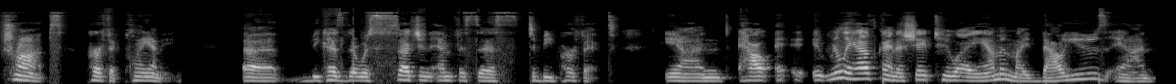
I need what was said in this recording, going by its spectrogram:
trumps perfect planning uh, because there was such an emphasis to be perfect and how it really has kind of shaped who I am and my values and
